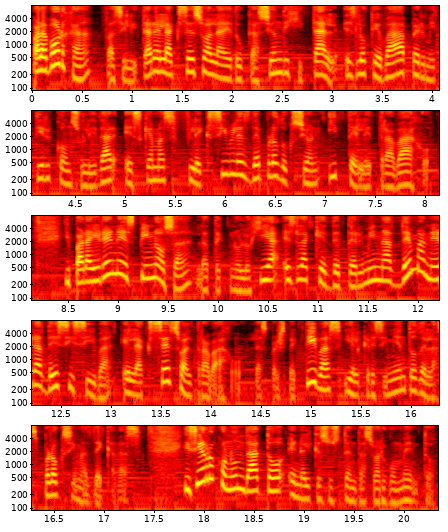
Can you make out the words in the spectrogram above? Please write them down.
Para Borja, facilitar el acceso a la educación digital es lo que va a permitir consolidar esquemas flexibles de producción y teletrabajo. Y para Irene Espinosa, la tecnología es la que determina de manera decisiva el acceso al trabajo, las perspectivas y el crecimiento de las próximas décadas. Y cierro con un dato en el que sustenta su argumento.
